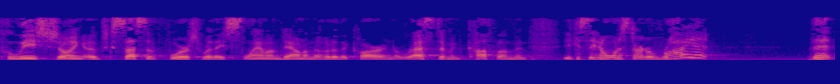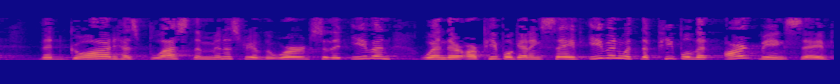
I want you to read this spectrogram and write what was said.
police showing excessive force where they slam them down on the hood of the car and arrest them and cuff them and because they don't want to start a riot. That, that God has blessed the ministry of the word so that even when there are people getting saved, even with the people that aren't being saved,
